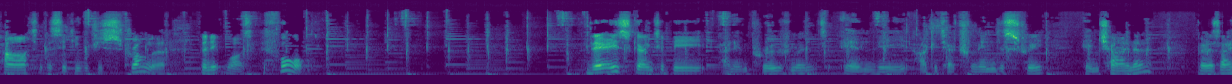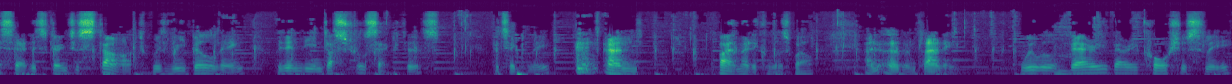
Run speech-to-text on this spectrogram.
part of the city which is stronger than it was before. There is going to be an improvement in the architectural industry in China, but as I said, it's going to start with rebuilding within the industrial sectors, particularly, and biomedical as well, and urban planning. we will very, very cautiously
